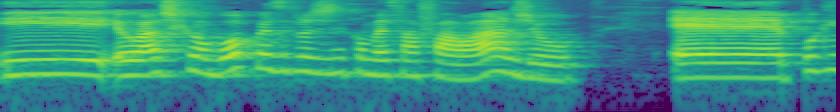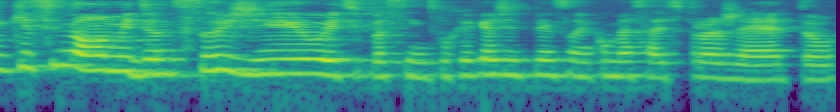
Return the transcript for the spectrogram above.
e eu acho que uma boa coisa para a gente começar a falar, Jo, é por que, que esse nome, de onde surgiu, e tipo assim, por que, que a gente pensou em começar esse projeto?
